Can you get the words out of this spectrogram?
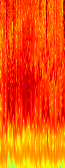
Ha ha ha ha ha!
